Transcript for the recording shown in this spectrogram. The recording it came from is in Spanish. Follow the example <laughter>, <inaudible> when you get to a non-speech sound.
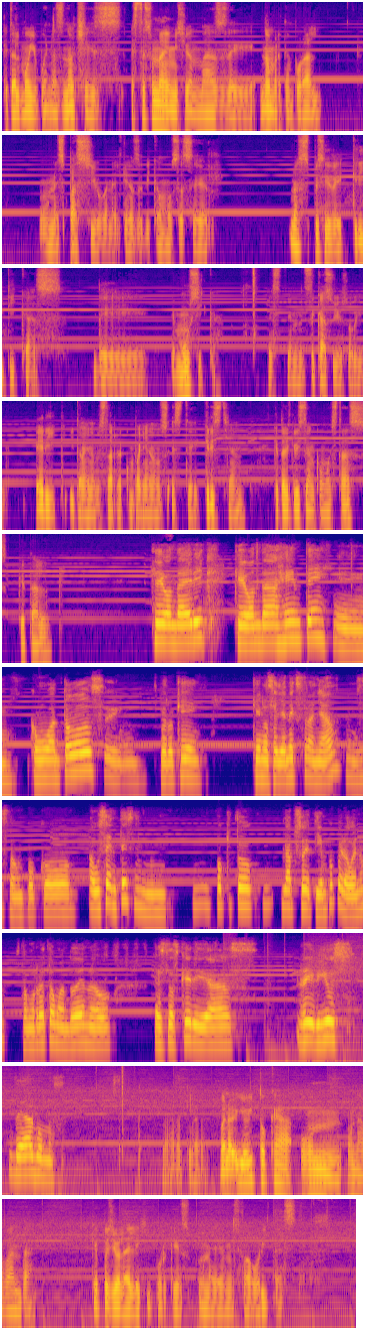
¿Qué tal? Muy buenas noches. Esta es una emisión más de Nombre Temporal, un espacio en el que nos dedicamos a hacer una especie de críticas de, música. Este, en este caso yo soy Eric y también va a estar acompañándonos este Cristian. ¿Qué tal Cristian? ¿Cómo estás? ¿Qué tal? ¿Qué onda Eric? ¿Qué onda gente? Eh, ¿Cómo van todos? Eh, espero que, que nos hayan extrañado. Hemos estado un poco ausentes en un, poquito lapso de tiempo, pero bueno, estamos retomando de nuevo estas queridas reviews de álbumes. Claro, claro. Bueno, y hoy toca un- una banda que pues yo la elegí porque es una de mis favoritas.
